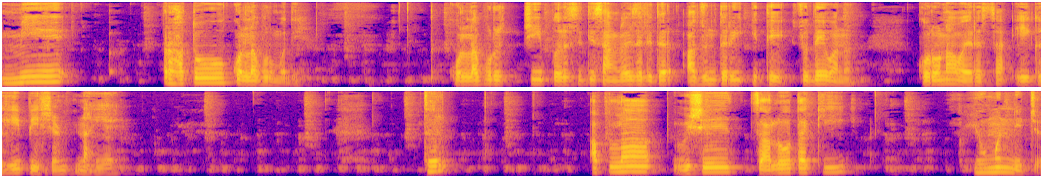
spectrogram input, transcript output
मी राहतो कोल्हापूरमध्ये. कोल्हापूरची परिस्थिती सांगायची झाली तर अजून तरी इथे सुदैवानं कोरोना व्हायरसचा एकही पेशंट नाही आहे. तर आपला विषय चालू होता की ह्युमन नेचर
